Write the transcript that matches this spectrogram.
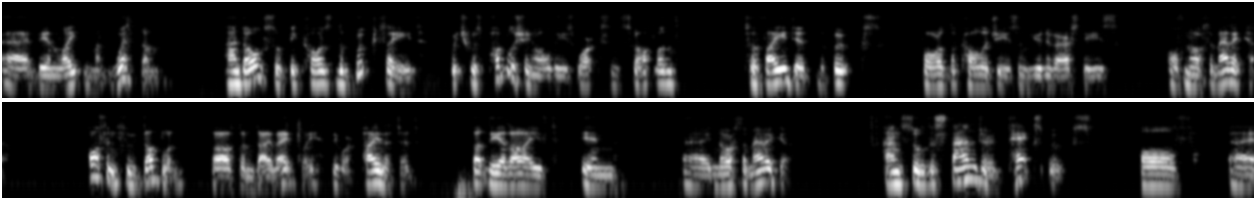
uh, the Enlightenment with them, and also because the book trade, which was publishing all these works in Scotland, provided the books for the colleges and universities of North America, often through Dublin rather than directly. They were pirated, but they arrived in uh, North America. And so the standard textbooks of uh,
